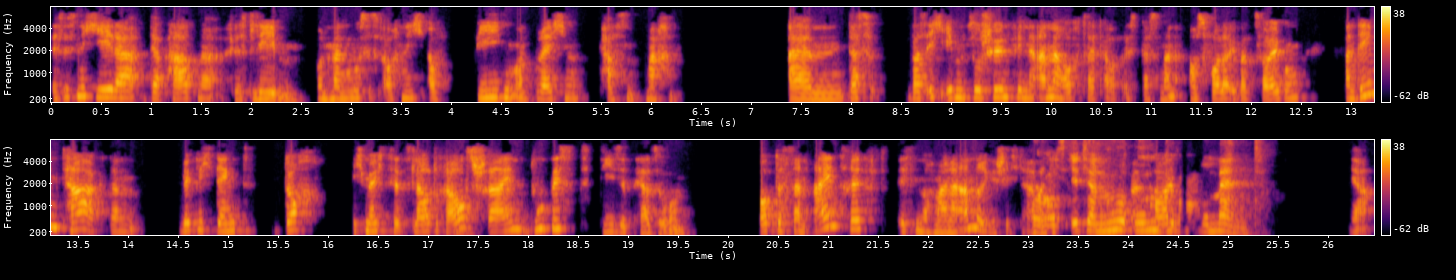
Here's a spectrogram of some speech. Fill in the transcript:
es ist nicht jeder der Partner fürs Leben und man muss es auch nicht auf Biegen und Brechen passend machen. Ähm, das was ich eben so schön finde an der Hochzeit auch, ist, dass man aus voller Überzeugung an dem Tag dann wirklich denkt, doch, ich möchte jetzt laut rausschreien, du bist diese Person. Ob das dann eintrifft, ist nochmal eine andere Geschichte. Aber, Aber es geht ja nur um den Moment. Ja.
